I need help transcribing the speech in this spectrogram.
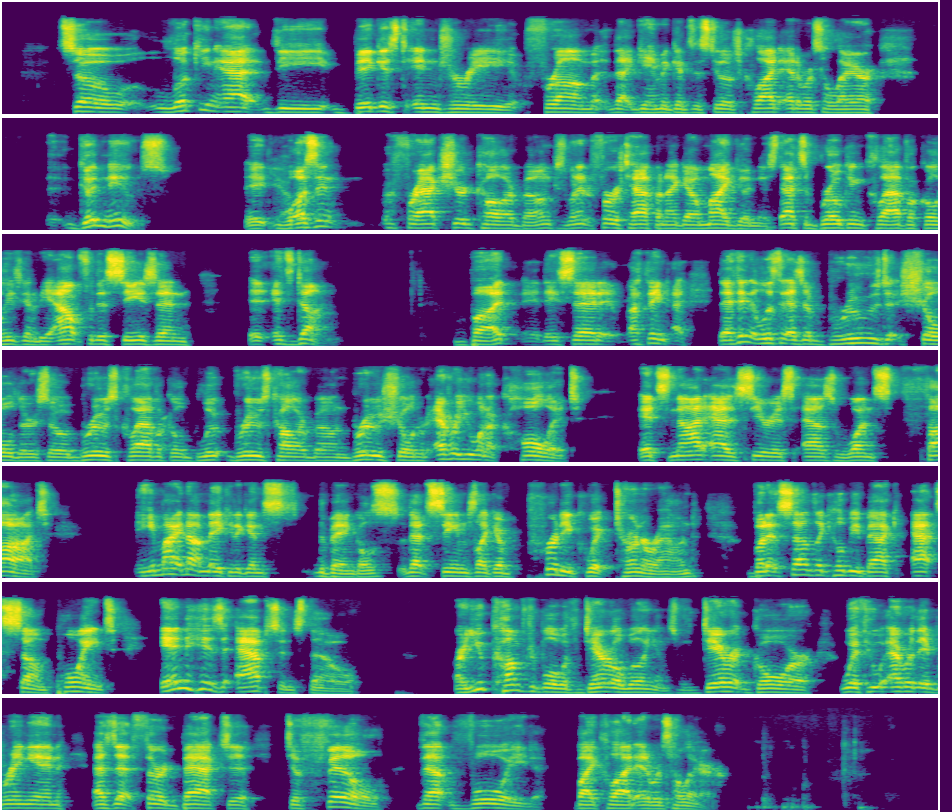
So, looking at the biggest injury from that game against the Steelers, Clyde Edwards Helaire, good news. It yeah. wasn't a fractured collarbone because when it first happened, I go, my goodness, that's a broken clavicle. He's going to be out for the season. It, it's done. But they said, I think, I think it listed as a bruised shoulder. So a bruised clavicle, bruised collarbone, bruised shoulder, whatever you want to call it. It's not as serious as once thought. He might not make it against the Bengals. That seems like a pretty quick turnaround, but it sounds like he'll be back at some point. In his absence, though, are you comfortable with Darrel Williams, with Derrick Gore, with whoever they bring in as that third back to to fill that void by Clyde Edwards Helaire?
